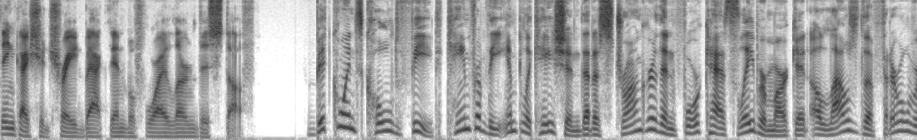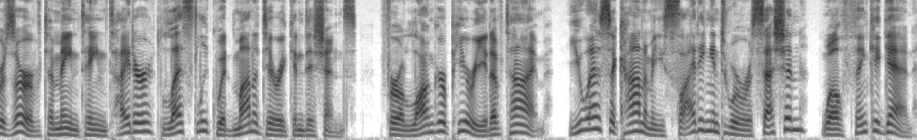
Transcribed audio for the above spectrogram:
think I should trade back then before I learned this stuff? Bitcoin's cold feet came from the implication that a stronger than forecast labor market allows the Federal Reserve to maintain tighter, less liquid monetary conditions for a longer period of time. U.S. economy sliding into a recession? Well, think again.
